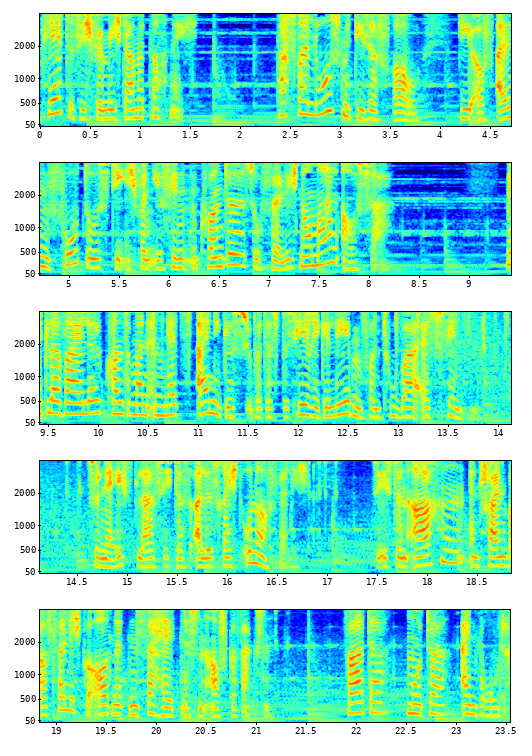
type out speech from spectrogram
klärte sich für mich damit noch nicht. Was war los mit dieser Frau, die auf allen Fotos, die ich von ihr finden konnte, so völlig normal aussah? Mittlerweile konnte man im Netz einiges über das bisherige Leben von Tuba S. finden. Zunächst las ich das alles recht unauffällig. Sie ist in Aachen in scheinbar völlig geordneten Verhältnissen aufgewachsen. Vater, Mutter, ein Bruder.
